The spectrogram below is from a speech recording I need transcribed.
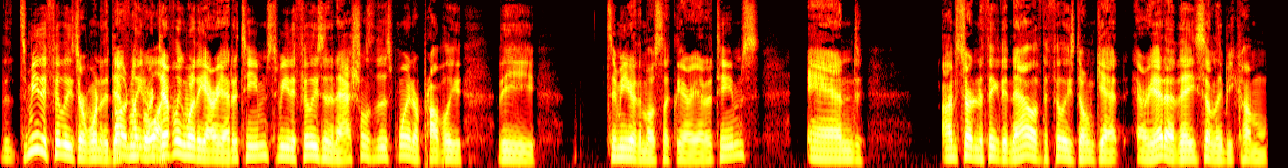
the, to me the Phillies are one of the oh, definitely number are one. definitely one of the Arrieta teams. To me, the Phillies and the Nationals at this point are probably the to me are the most likely Arrieta teams. And I'm starting to think that now, if the Phillies don't get Arrieta, they suddenly become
